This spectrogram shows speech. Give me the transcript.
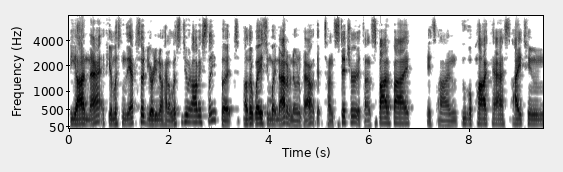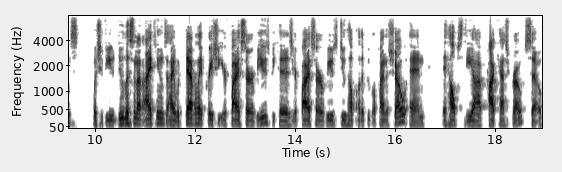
beyond that, if you're listening to the episode, you already know how to listen to it, obviously, but other ways you might not have known about. It's on Stitcher, it's on Spotify, it's on Google Podcasts, iTunes, which if you do listen on iTunes, I would definitely appreciate your five star reviews because your five star reviews do help other people find the show and it helps the uh, podcast grow. So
